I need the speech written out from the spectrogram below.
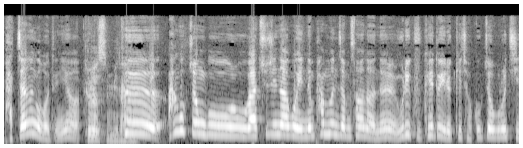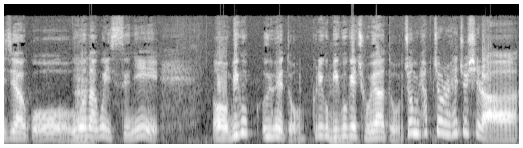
받자는 거거든요. 그렇습니다. 그 한국 정부가 추진하고 있는 판문점 선언을 우리 국회도 이렇게 적극적으로 지지하고 응원하고 네. 있으니 어, 미국 의회도 그리고 음. 미국의 조야도 좀 협조를 해주시라.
